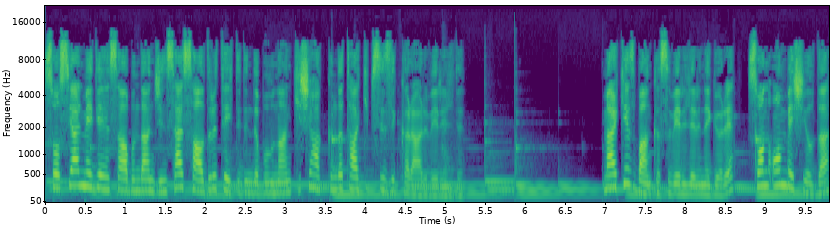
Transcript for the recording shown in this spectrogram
sosyal medya hesabından cinsel saldırı tehdidinde bulunan kişi hakkında takipsizlik kararı verildi. Merkez Bankası verilerine göre, son 15 yılda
